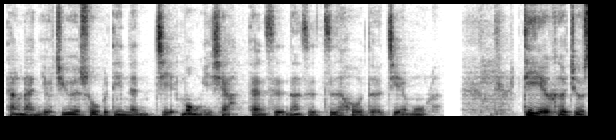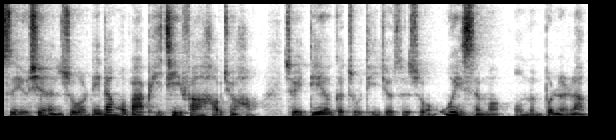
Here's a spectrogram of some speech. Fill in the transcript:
当然有机会说不定能解梦一下，但是那是之后的节目了。第二个就是有些人说，你让我把脾气发好就好，所以第二个主题就是说，为什么我们不能让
